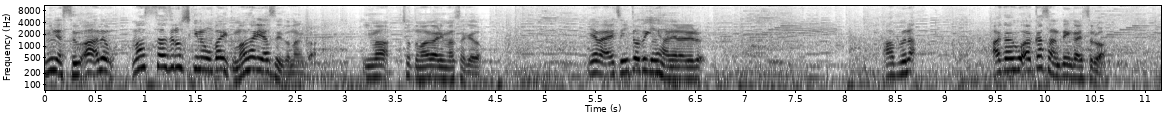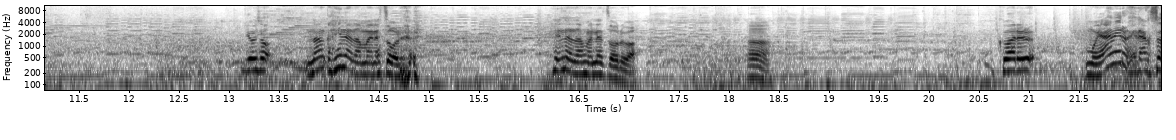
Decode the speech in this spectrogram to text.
みんなすぐあでもマスターゼロ式のバイク曲がりやすいぞなんか。今ちょっと曲がりましたけど。やばいあいつ意図的に跳ねられる。危な。赤赤さん展開するわ。よいしょ。なんか変な名前のやつおる。変な名前のやつおるわ。うん。食われる。もうやめろ下手くそ。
